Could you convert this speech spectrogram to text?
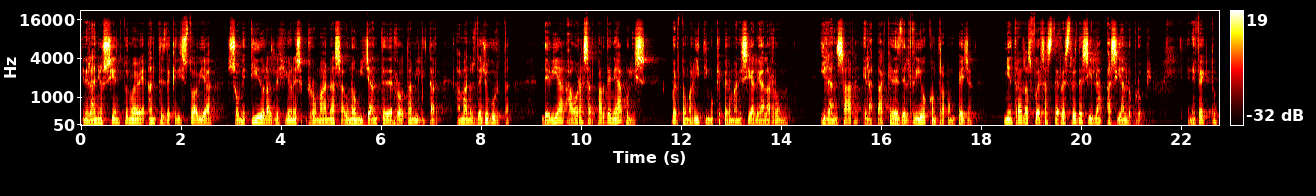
en el año 109 a.C. había sometido las legiones romanas a una humillante derrota militar a manos de Yugurta, debía ahora zarpar de Neápolis, puerto marítimo que permanecía leal a Roma, y lanzar el ataque desde el río contra Pompeya, mientras las fuerzas terrestres de Sila hacían lo propio. En efecto,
